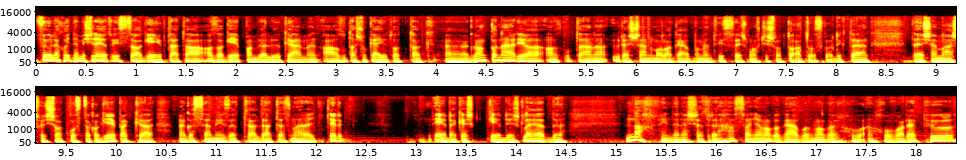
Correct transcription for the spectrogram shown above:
Főleg, hogy nem is idejött vissza a gép, tehát az a gép, amivel ők elment, az utasok eljutottak Gran Canaria, az utána üresen Malagába ment vissza, és most is ott tartózkodik, tehát teljesen más, hogy sakkoztak a gépekkel, meg a személyzettel, de hát ez már egy érdekes kérdés lehet, de na, minden esetre azt mondja maga Gábor maga hova, hova repül,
